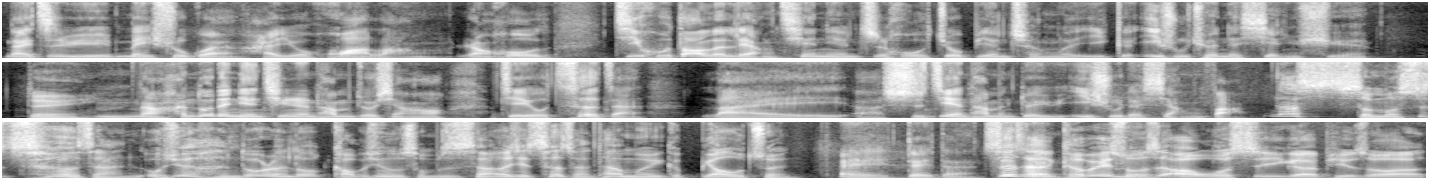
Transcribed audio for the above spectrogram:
乃至于美术馆，还有画廊，然后几乎到了两千年之后，就变成了一个艺术圈的显学。对，嗯，那很多的年轻人，他们就想要借由策展来啊实践他们对于艺术的想法。那什么是策展？我觉得很多人都搞不清楚什么是策展，而且策展它有没有一个标准？哎，对的，策展可不可以说是哦，我是一个，比如说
